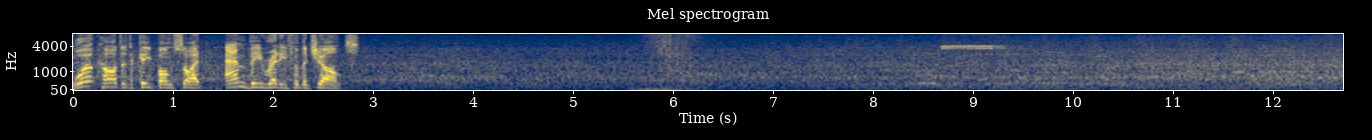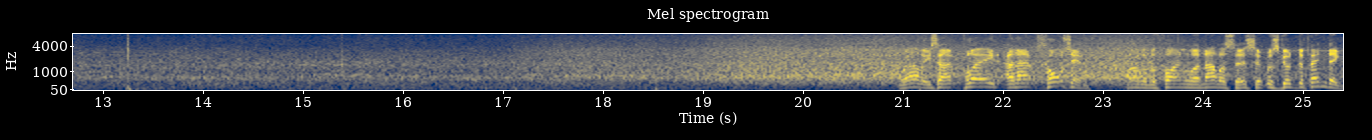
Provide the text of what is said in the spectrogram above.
work harder to keep onside and be ready for the chance. Well, he's outplayed and outfought him. Well, in the final analysis, it was good defending.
